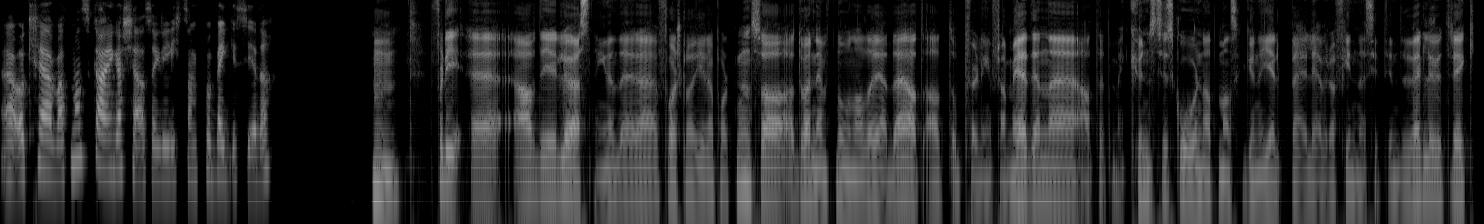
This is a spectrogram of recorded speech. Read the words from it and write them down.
og krever at man skal engasjere seg litt sånn på begge sider. Mm. Fordi eh, Av de løsningene dere foreslår i rapporten, så du har nevnt noen allerede. At, at, oppfølging fra mediene, at dette med kunst i skolen, at man skal kunne hjelpe elever å finne sitt individuelle uttrykk.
